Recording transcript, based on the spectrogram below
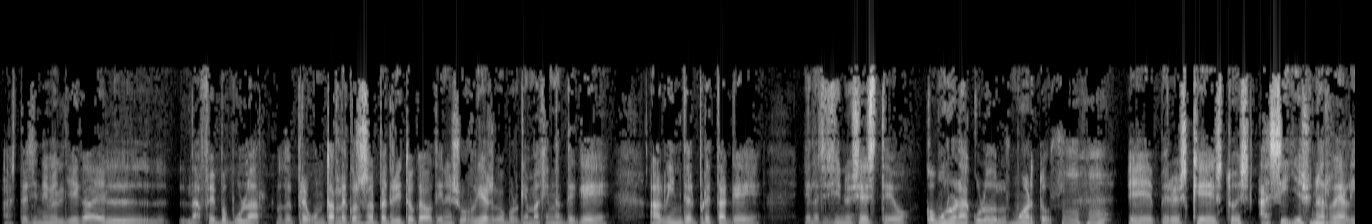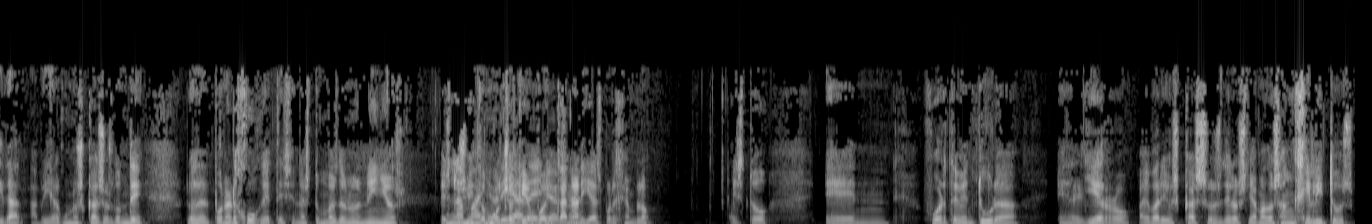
Hasta ese nivel llega el, la fe popular. Lo de preguntarle cosas a Pedrito, claro, tiene su riesgo, porque imagínate que alguien interpreta que el asesino es este, o como un oráculo de los muertos. Eh, pero es que esto es así y es una realidad. Había algunos casos donde lo de poner juguetes en las tumbas de unos niños, esto se hizo mucho tiempo en ¿eh? Canarias, por ejemplo. Esto en Fuerteventura, en el Hierro, hay varios casos de los llamados angelitos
